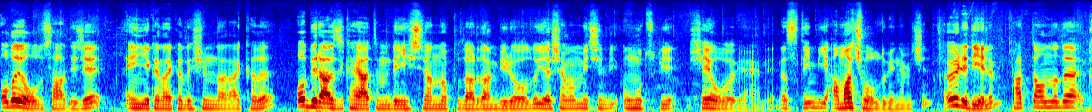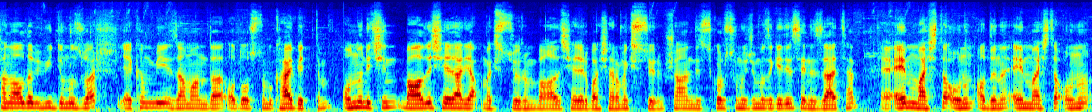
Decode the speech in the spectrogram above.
olay oldu sadece. En yakın arkadaşımla alakalı. O birazcık hayatımı değiştiren noktalardan biri oldu. Yaşamam için bir umut bir şey oldu yani. Nasıl diyeyim bir amaç oldu benim için. Öyle diyelim. Hatta onunla da kanalda bir videomuz var. Yakın bir zamanda o dostumu kaybettim. Onun için bazı şeyler yapmak istiyorum. Bazı şeyleri başarmak istiyorum. Şu an Discord sunucumuza gelirseniz zaten e, en başta onun adını, en başta onu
